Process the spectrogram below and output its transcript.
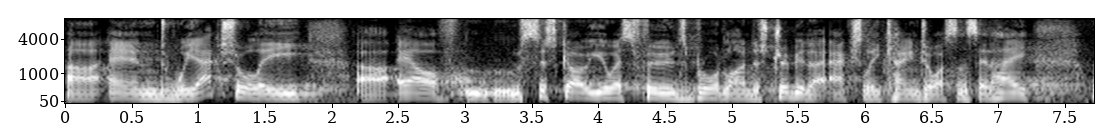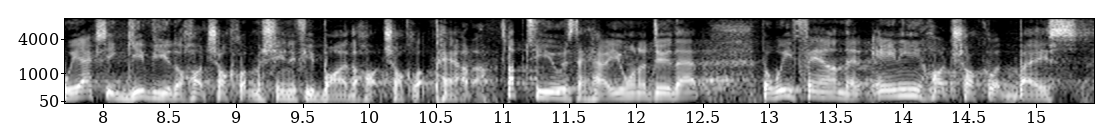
Uh, and we actually, uh, our Sysco US Foods broadline distributor actually came to us and said, hey, we actually give you the hot chocolate machine if you buy the hot chocolate powder. Up to you as to how you want to do that. But we found that any hot chocolate base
